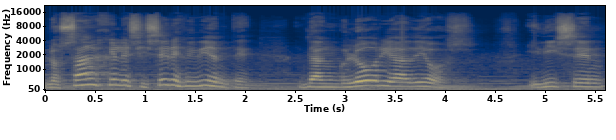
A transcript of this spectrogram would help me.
los ángeles y seres vivientes dan gloria a Dios y dicen,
